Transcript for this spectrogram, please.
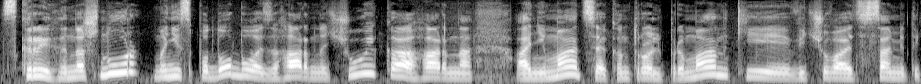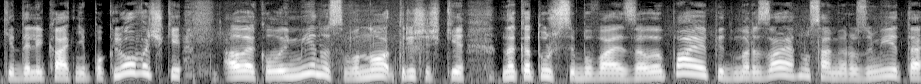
з криги на шнур. Мені сподобалась гарна чуйка, гарна анімація, контроль приманки. Відчуваються самі такі делікатні покльовочки. Але коли мінус, воно трішечки на катушці буває залипає, підмерзає. Ну, самі розумієте,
